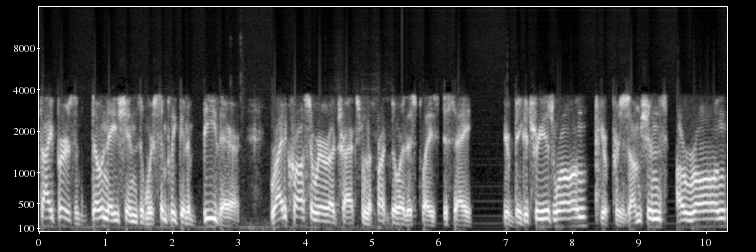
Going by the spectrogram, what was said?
diapers and donations, and we're simply going to be there right across the railroad tracks from the front door of this place to say, your bigotry is wrong, your presumptions are wrong,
